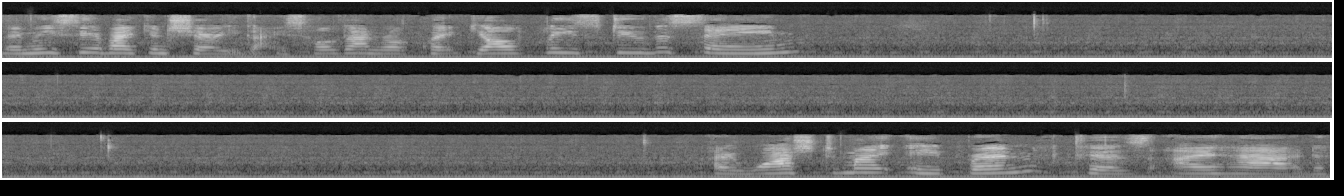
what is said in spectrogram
Let me see if I can share you guys. Hold on real quick. Y'all, please do the same. I washed my apron because I had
